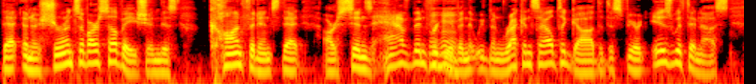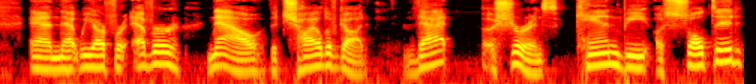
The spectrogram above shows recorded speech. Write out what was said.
that an assurance of our salvation, this confidence that our sins have been forgiven, that we've been reconciled to God, that the Spirit is within us, and that we are forever now the child of God. That assurance can be assaulted.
